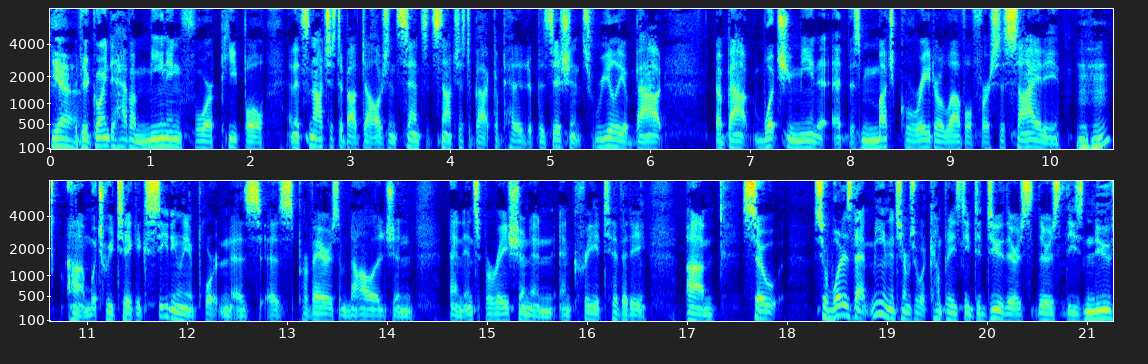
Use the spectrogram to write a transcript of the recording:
Yeah. if you're going to have a meaning for people, and it's not just about dollars and cents, it's not just about competitive position. It's really about about what you mean at, at this much greater level for society, Mm-hmm. um, which we take exceedingly important as as purveyors of knowledge and and inspiration and and creativity. Um, so. So what does that mean in terms of what companies need to do? There's there's these new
